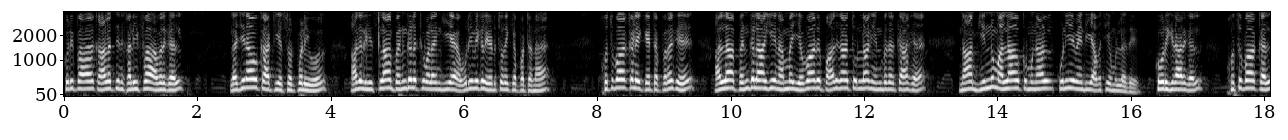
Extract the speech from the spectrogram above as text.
குறிப்பாக காலத்தின் கலிஃபா அவர்கள் லஜினாவுக்கு காட்டிய சொற்பொழிவு அதில் இஸ்லாம் பெண்களுக்கு வழங்கிய உரிமைகள் எடுத்துரைக்கப்பட்டன. குத்பாக்களை கேட்ட பிறகு அல்லாஹ் பெண்களாகிய நம்மை எவ்வாறு பாதுகாத்துள்ளான் என்பதற்காக நாம் இன்னும் அல்லாவுக்கு முன்னால் குனிய வேண்டிய அவசியம் உள்ளது கூறுகிறார்கள் குத்துபாக்கள்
